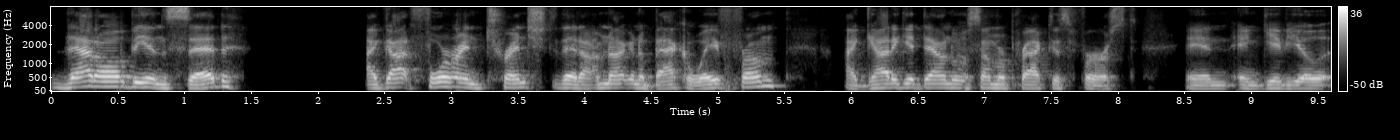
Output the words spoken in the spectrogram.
that all being said, I got four entrenched that I'm not going to back away from. I got to get down to a summer practice first and and give you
